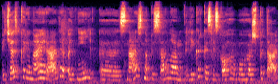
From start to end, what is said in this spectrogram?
Під час корінної ради одній е, з нас написала лікарка з військового шпиталю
